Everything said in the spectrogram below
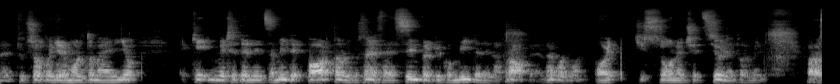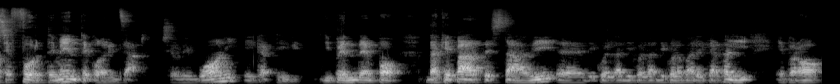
eh, tu ce lo puoi dire molto meglio, che invece tendenzialmente portano le persone a essere sempre più convinte della propria, no? poi ci sono eccezioni naturalmente, però si è fortemente polarizzato, ci sono i buoni e i cattivi, dipende un po' da che parte stavi eh, di, quella, di, quella, di, quella, barricata lì, e però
